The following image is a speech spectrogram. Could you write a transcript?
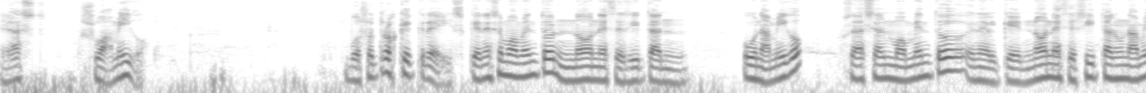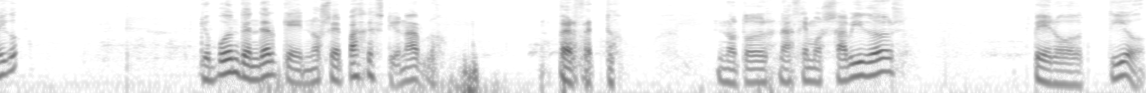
Eras su amigo. ¿Vosotros qué creéis? ¿Que en ese momento no necesitan un amigo, o sea, es el momento en el que no necesitan un amigo, yo puedo entender que no sepa gestionarlo. Perfecto. No todos nacemos sabidos, pero tío,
